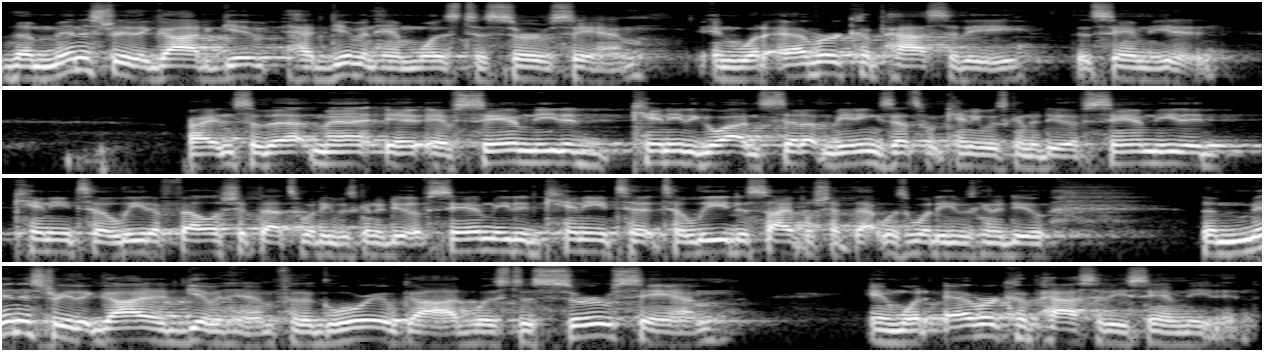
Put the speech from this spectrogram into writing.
The ministry that God give, had given him was to serve Sam in whatever capacity that Sam needed. Right, and so that meant if Sam needed Kenny to go out and set up meetings, that's what Kenny was going to do. If Sam needed Kenny to lead a fellowship, that's what he was going to do. If Sam needed Kenny to, to lead discipleship, that was what he was going to do. The ministry that God had given him for the glory of God was to serve Sam in whatever capacity Sam needed,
